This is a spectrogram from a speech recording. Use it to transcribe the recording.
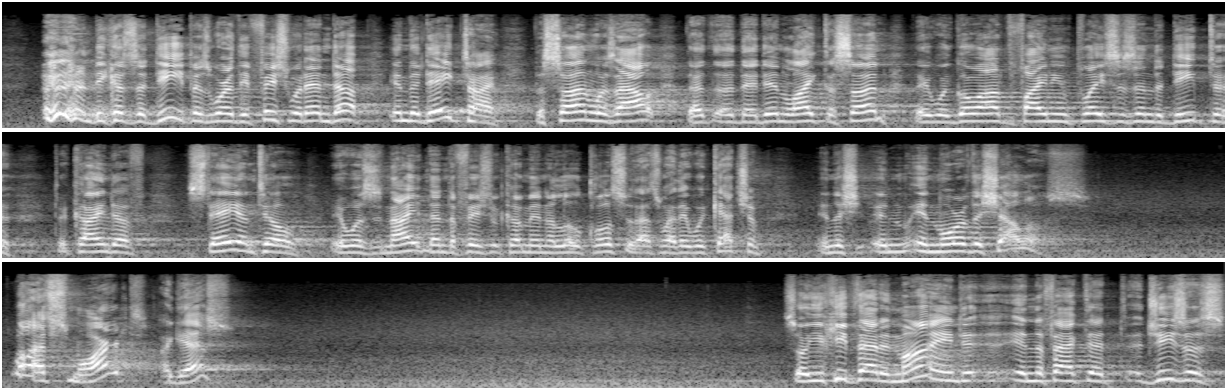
because the deep is where the fish would end up in the daytime. The sun was out, they didn't like the sun. They would go out finding places in the deep to, to kind of stay until it was night, and then the fish would come in a little closer. That's why they would catch them in, the, in, in more of the shallows. Well, that's smart, I guess. So you keep that in mind in the fact that Jesus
